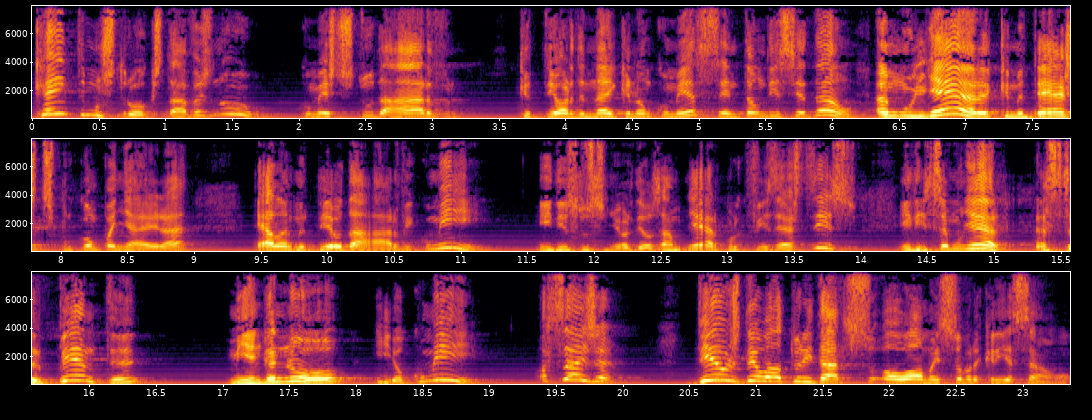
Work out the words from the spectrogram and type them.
Quem te mostrou que estavas nu? Comestes tu da árvore que te ordenei que não comesses? Então disse Adão: A mulher que me destes por companheira, ela me deu da árvore e comi. E disse o Senhor Deus à mulher: Porque fizeste isso? E disse a mulher: A serpente me enganou e eu comi. Ou seja, Deus deu autoridade ao homem sobre a criação.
